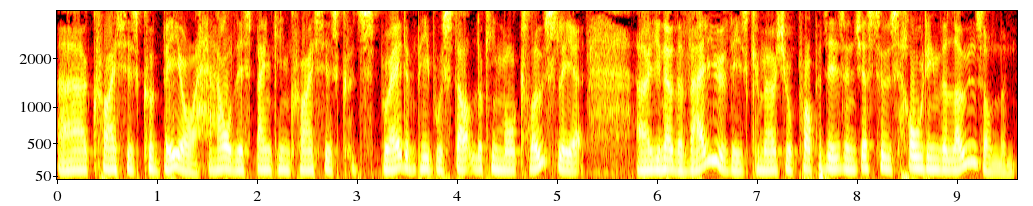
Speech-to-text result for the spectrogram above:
uh, crisis could be, or how this banking crisis could spread, and people start looking more closely at, uh, you know, the value of these commercial properties and just who's holding the loans on them?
